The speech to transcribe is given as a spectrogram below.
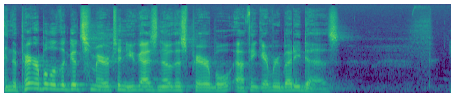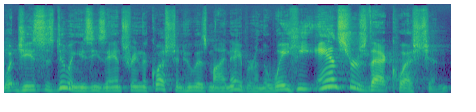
in the parable of the Good Samaritan, you guys know this parable, I think everybody does. What Jesus is doing is he's answering the question, Who is my neighbor? And the way he answers that question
